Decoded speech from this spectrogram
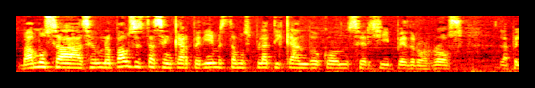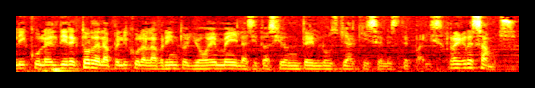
Vamos a hacer una pausa. Estás en Carpe Diem. Estamos platicando con Sergi Pedro Ross, la película, el director de la película Laberinto M y la situación de los yaquis en este país. Regresamos.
